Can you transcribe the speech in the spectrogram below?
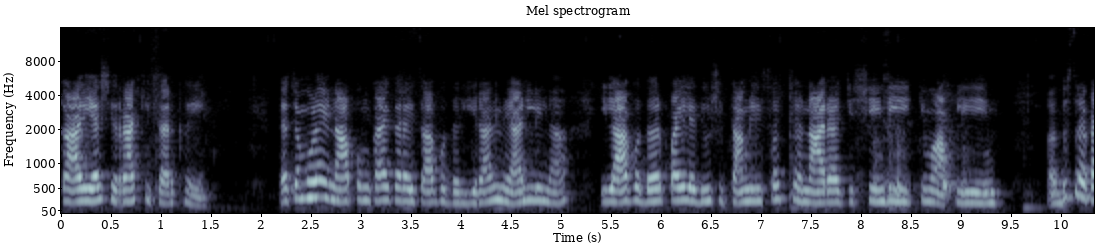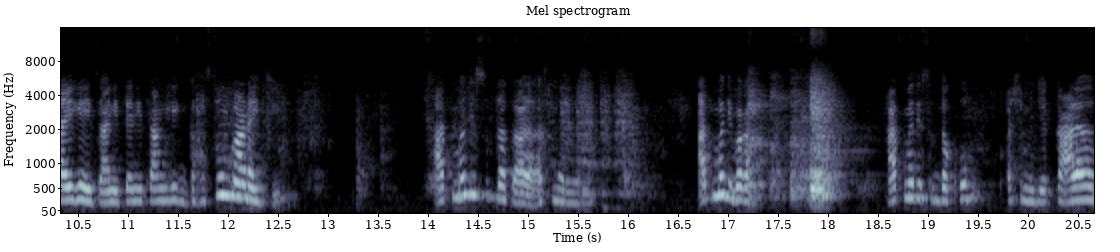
काळी अशी राखीसारखं आहे. त्याच्यामुळे ना आपण काय करायचं? अगोदर ही रांजणी आणली ना हिला अगोदर पहिल्या दिवशी चांगली स्वच्छ नारळाची शेंडी किंवा आपली दुसरं काही घ्यायचं आणि त्याने चांगली घासून काढायची. आतमध्ये सुद्धा काळ असणार आहे याला आतमध्ये बघा. आतमध्ये सुद्धा खूप असे म्हणजे काळं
